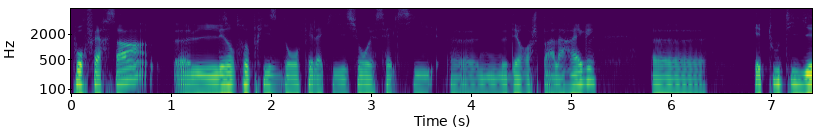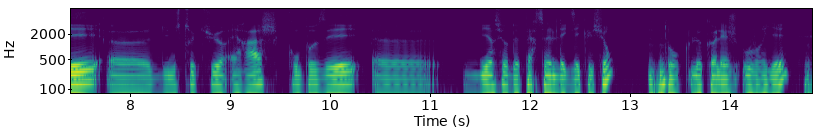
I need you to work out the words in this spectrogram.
pour faire ça, euh, les entreprises dont on fait l'acquisition et celles-ci euh, ne dérogent pas à la règle, euh, est outillé euh, d'une structure RH composée euh, bien sûr de personnel d'exécution, Mhm. donc le collège ouvrier, Mhm.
